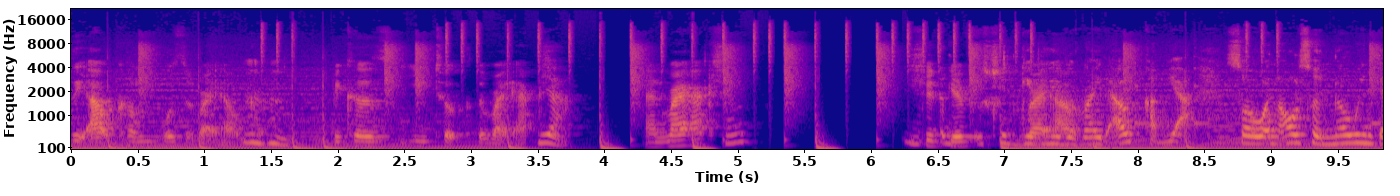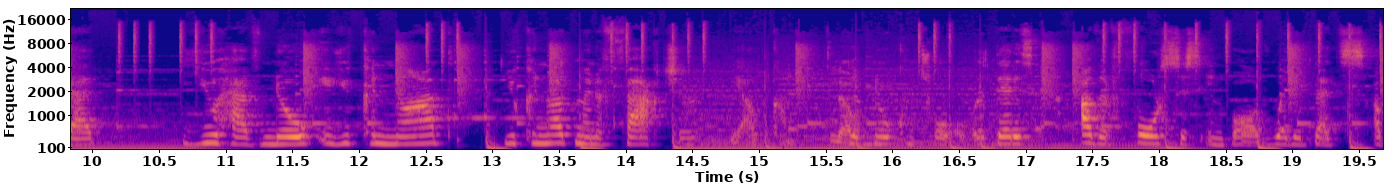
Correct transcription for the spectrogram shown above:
the outcome was the right outcome Mm-hmm. because you took the right action. Yeah. And right action should give should give right you the right outcome yeah so and also knowing that you have no you cannot you cannot manufacture the outcome. No. you have no control over it. There is other forces involved whether that's a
